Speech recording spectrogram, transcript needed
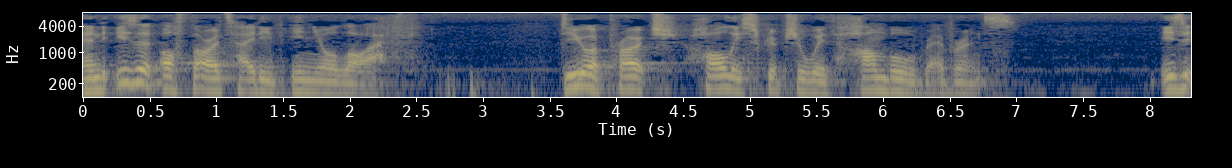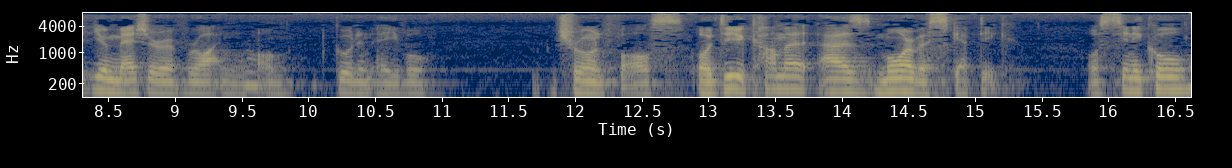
And is it authoritative in your life? Do you approach Holy Scripture with humble reverence? Is it your measure of right and wrong, good and evil, true and false? Or do you come at as more of a skeptic or cynical?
